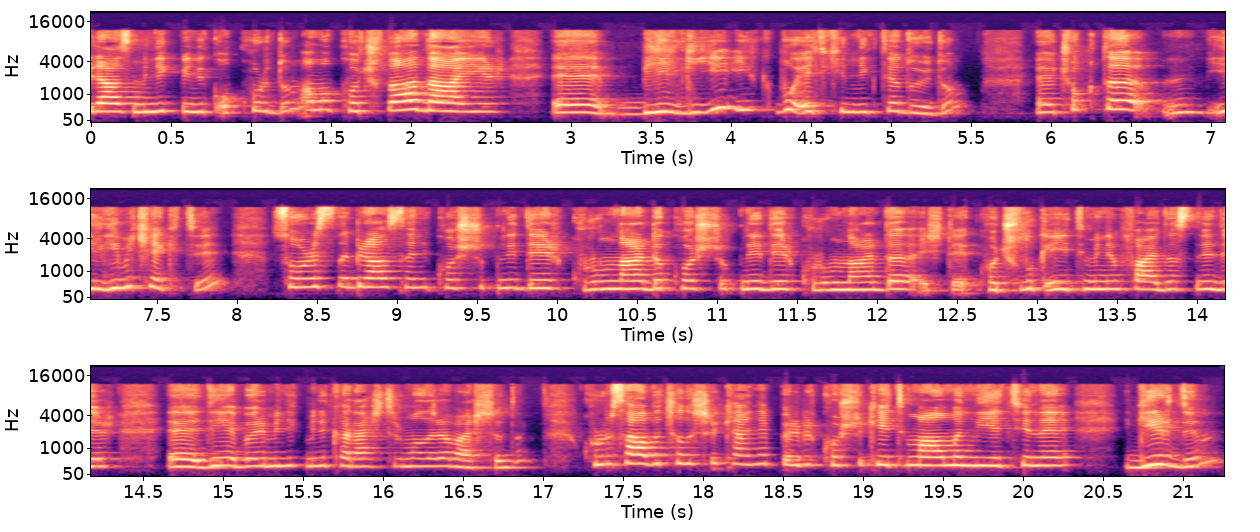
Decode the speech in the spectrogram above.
Biraz minik minik okurdum ama koçluğa dair e, bilgiyi ilk bu etkinlikte duydum. E, çok da ilgimi çekti. Sonrasında biraz hani koçluk nedir, kurumlarda koçluk nedir, kurumlarda işte koçluk eğitiminin faydası nedir e, diye böyle minik minik araştırmalara başladım. Kurumsalda çalışırken hep böyle bir koçluk eğitimi alma niyetine girdim.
